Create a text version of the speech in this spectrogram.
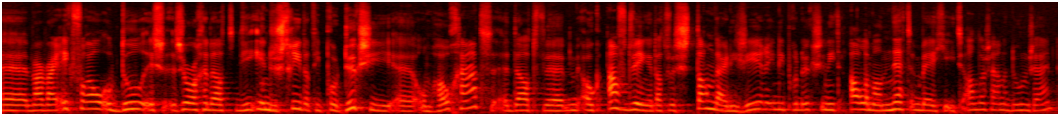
Uh, maar waar ik vooral op doel is zorgen dat die industrie, dat die productie uh, omhoog gaat. Dat we ook afdwingen, dat we standaardiseren in die productie. Niet allemaal net een beetje iets anders aan het doen zijn.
